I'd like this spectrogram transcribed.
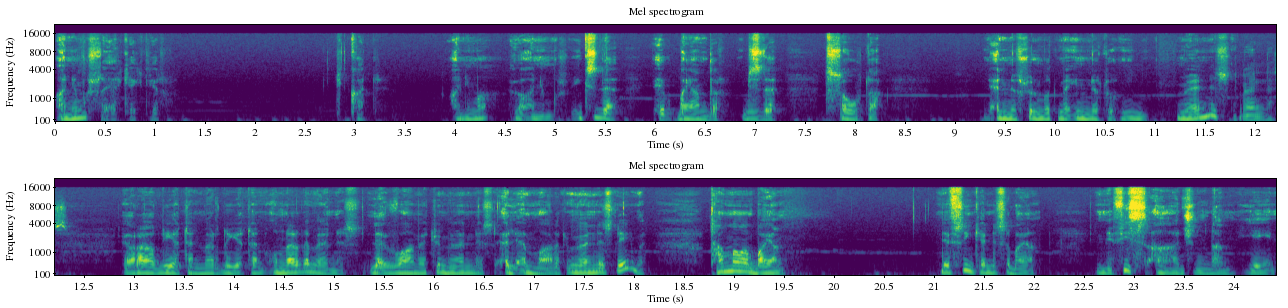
animus da erkektir. Dikkat. Anima ve animus. İkisi de e, bayandır bizde, tasavvufta. En nefsül mutmainnetu müennes. Müennes. Ya radiyeten merdiyeten onlar da müennes. Levvametü müennes. El emmaretü müennes değil mi? Tamamen bayan. Nefsin kendisi bayan. Nefis ağacından yiyin.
